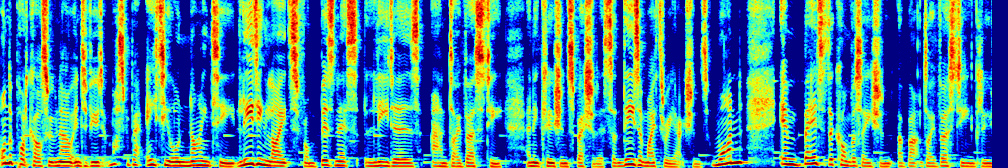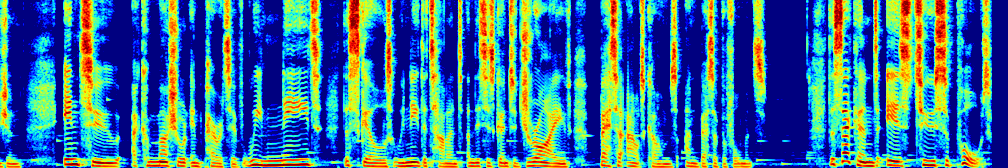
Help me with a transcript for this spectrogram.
On the podcast, we've now interviewed, it must be about 80 or 90 leading lights from business, leaders, and diversity and inclusion specialists. And these are my three actions. One, embed the conversation about diversity inclusion into a commercial imperative. We need the skills, we need the talent, and this is going to drive better outcomes and better performance. The second is to support.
